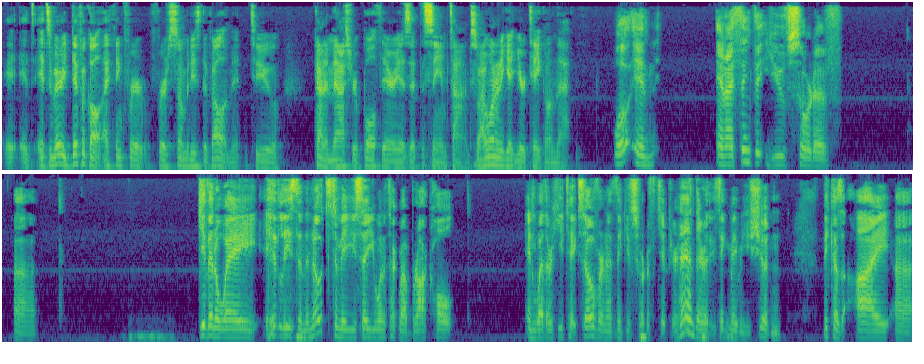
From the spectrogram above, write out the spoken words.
it's it's very difficult I think for for somebody's development to kind of master both areas at the same time. So I wanted to get your take on that. Well, and and I think that you've sort of uh, given away, at least in the notes to me, you say you want to talk about Brock Holt and whether he takes over, and I think you've sort of tipped your hand there that you think maybe he shouldn't, because I, uh,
